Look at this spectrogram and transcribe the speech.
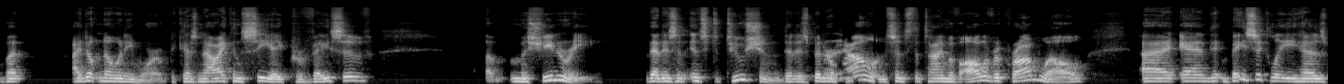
But I don't know anymore because now I can see a pervasive uh, machinery that is an institution that has been right. around since the time of Oliver Cromwell uh, and basically has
